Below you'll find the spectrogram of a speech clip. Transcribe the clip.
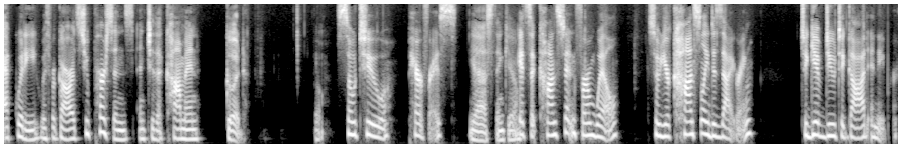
equity with regards to persons and to the common good. Boom. So to paraphrase, Yes, thank you. it's a constant and firm will. So you're constantly desiring to give due to God and neighbor,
